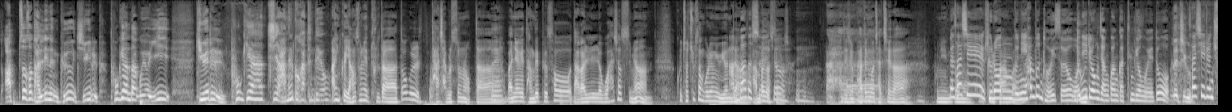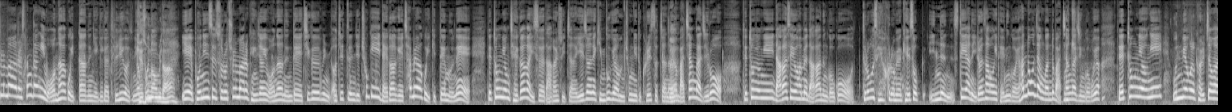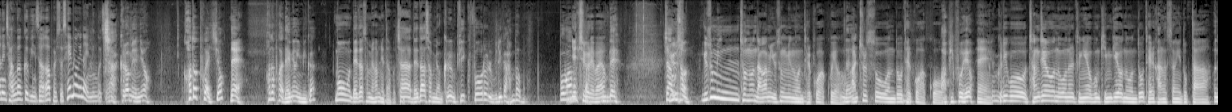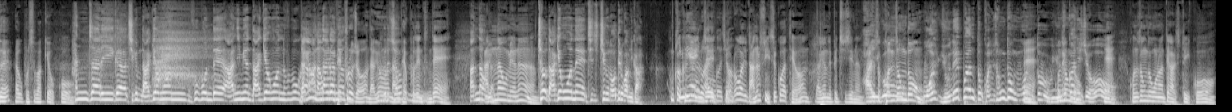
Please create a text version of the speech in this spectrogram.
앞서서 달리는 그 지위를 포기한다고요? 이 기회를 포기하지 않을 것 같은데요. 아니, 그 양손에 둘 다 떡을 다 잡을 수는 없다. 네. 만약에 당 대표 서 나가려고 하셨으면 그 저출산 고령의 위원장 안 받았어야죠. 안 받았어요. 네. 아, 근데 지금 받은 것 자체가 본인 사실 그런 분이 한 분 더 있어요. 원희룡 장관 같은 경우에도 네, 사실은 출마를 상당히 원하고 있다는 얘기가 들리거든요. 계속 본인, 나옵니다. 예, 본인 스스로 출마를 굉장히 원하는데 지금 어쨌든 이제 초기 내각에 참여하고 있기 때문에 대통령 제가가 있어야 나갈 수 있잖아요. 예전에 김부겸 총리도 그랬었잖아요. 네. 마찬가지로 대통령이 나가세요 하면 나가는 거고 들어오세요 그러면 계속 있는 스테이하는 이런 상황이 되는 거예요. 한동훈 장관도 마찬가지인 그렇죠. 거고요. 대통령이 운명을 결정 결정하는 장관급 인사가 벌써 3명이나 있는 거죠. 자, 그러면요. 컷오프가 있죠? 네. 컷오프가 4명입니까? 뭐, 4, 5명 합니다. 보통. 자, 4, 5명. 그럼 빅4를 우리가 한번 뽑아봅시다. 예측을 해봐요? 네. 자, 유, 우선. 유승민 전 의원 나가면 유승민 의원 될 것 같고요. 네. 안철수 의원도 될 것 같고. 아, 빅포예요? 네. 그럼요. 그리고 장재원 의원을 등에 업은 김기현 의원도 될 가능성이 높다라고 네. 볼 수밖에 없고. 한 자리가 지금 나경원 후보인데 아니면 나경원 후보가 나경원 안 나가면 100%죠. 나경원 그렇죠? 나오면 100%인데 음. 안 나오면 안 나오면은 저 나경원의 지지층은 어디로 갑니까? 그러니까 그게 이제 여러 가지 나눌 수 있을 것 같아요. 음. 낙연 대표 취지는. 그래서 아이고, 권성동, 원, 윤핵관 또 권성동 의원 네. 또 윤핵관이죠. 네. 권성동 의원한테 갈 수도 있고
